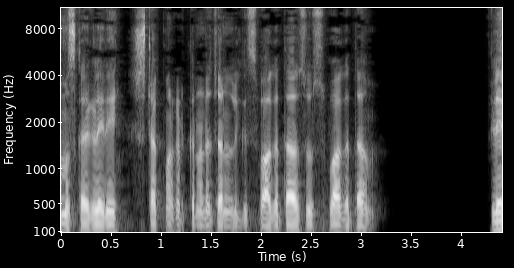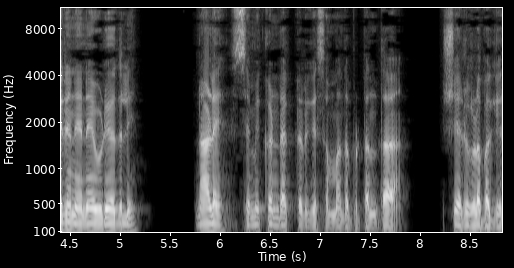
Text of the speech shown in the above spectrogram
ನಮಸ್ಕಾರ ಸ್ಟಾಕ್ ಮಾರ್ಕೆಟ್ ಕನ್ನಡ ಚಾನಲ್ಗೆ ಸ್ವಾಗತ, ಸುಸ್ವಾಗತ. ಗೆಳೆಯರಿ ನೆನೆ ವಿಡಿಯೋದಲ್ಲಿ ನಾಳೆ ಸೆಮಿಕಂಡಕ್ಟರ್ಗೆ ಸಂಬಂಧಪಟ್ಟಂತ ಷೇರುಗಳ ಬಗ್ಗೆ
